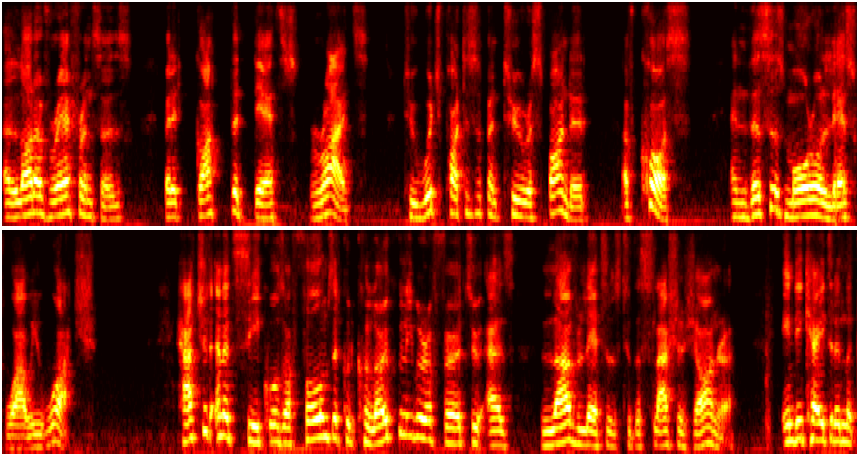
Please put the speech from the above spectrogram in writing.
a lot of references, but it got the deaths right. To which participant two responded, Of course, and this is more or less why we watch. Hatchet and its sequels are films that could colloquially be referred to as love letters to the slasher genre, indicated in the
